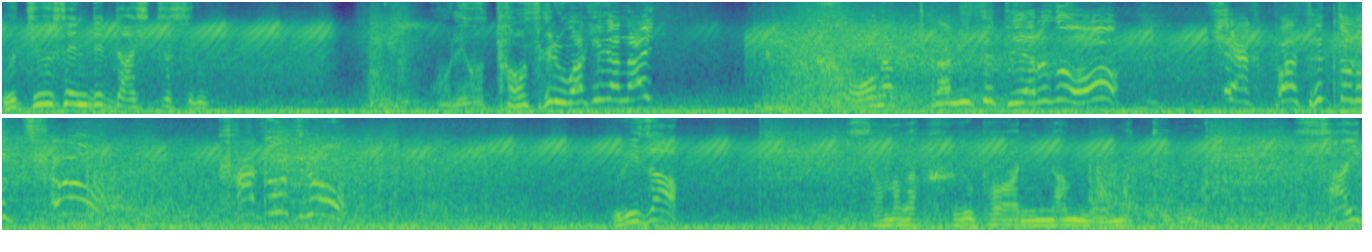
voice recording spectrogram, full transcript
宇宙船で脱出する。俺を倒せるわけがない。こうなったら見せてやるぞ。100%の力をフリーザ貴様がフルパワーになるのを待っている。のは最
